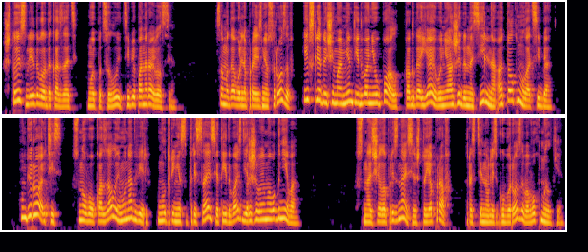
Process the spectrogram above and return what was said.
что и следовало доказать. Мой поцелуй тебе понравился. Самодовольно произнес Розов и в следующий момент едва не упал, когда я его неожиданно сильно оттолкнула от себя. «Убирайтесь!» Снова указала ему на дверь, внутренне сотрясаясь от едва сдерживаемого гнева. «Сначала признайся, что я прав», – растянулись губы Розова в ухмылке.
